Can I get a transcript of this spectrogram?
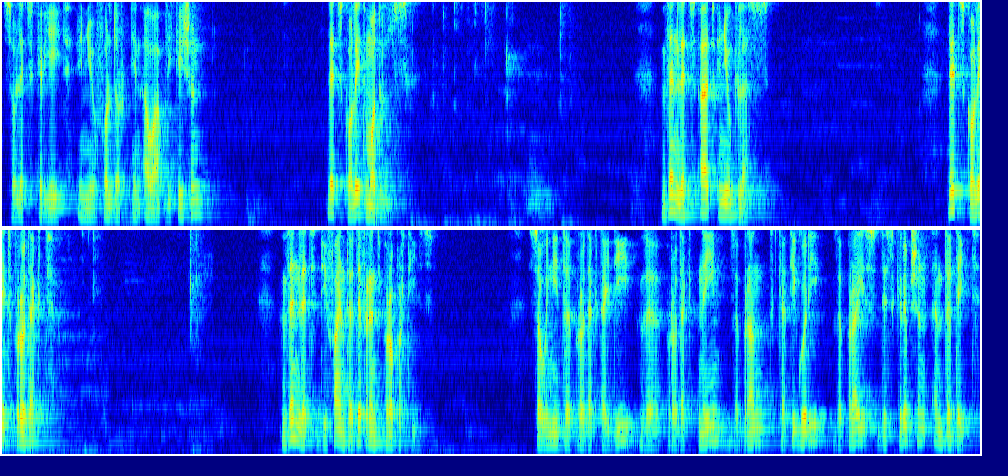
So let's create a new folder in our application. Let's call it models. Then let's add a new class. Let's call it product. Then let's define the different properties. So we need the product ID, the product name, the brand, category, the price, description, and the date.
